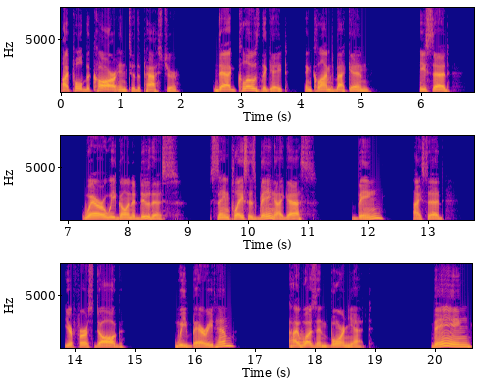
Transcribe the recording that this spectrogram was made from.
I pulled the car into the pasture. Dad closed the gate and climbed back in. He said, Where are we going to do this? Same place as Bing, I guess. Bing? I said, Your first dog? We buried him? I wasn't born yet. Bing!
